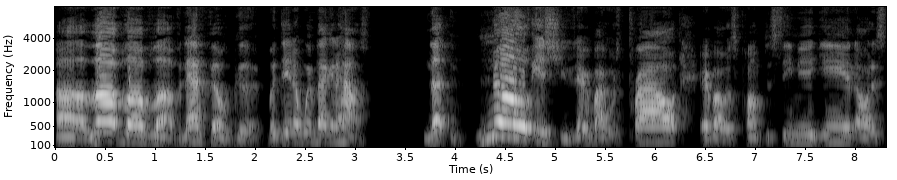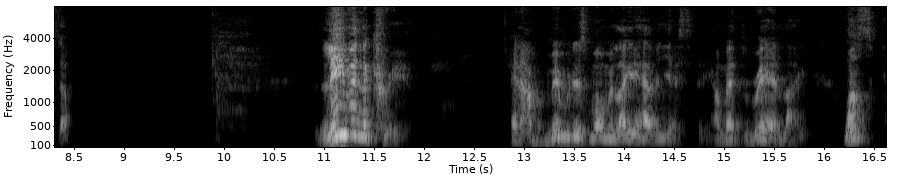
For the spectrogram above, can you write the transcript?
Uh, love, love, love. And that felt good. But then I went back in the house. Nothing. No issues. Everybody was proud. Everybody was pumped to see me again, all this stuff. Leaving the crib. And I remember this moment like it happened yesterday. I'm at the red light. Once,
